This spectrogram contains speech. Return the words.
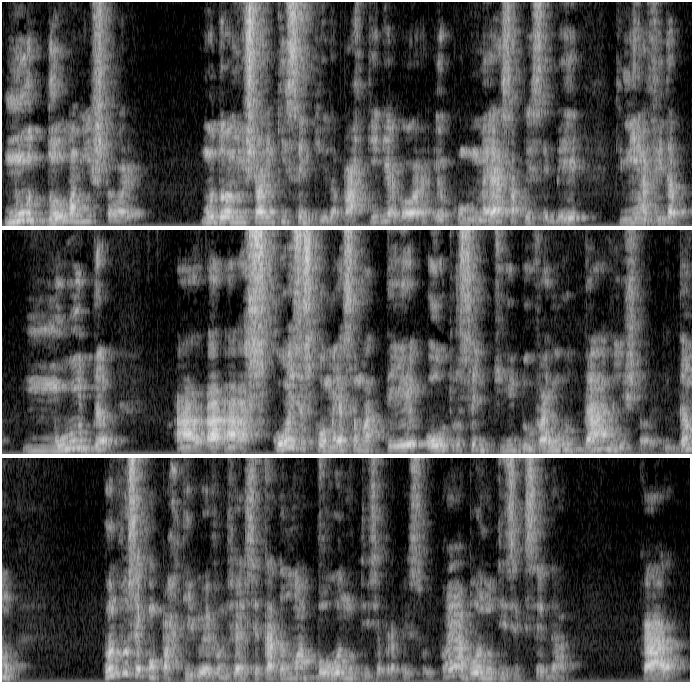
Mudou a minha história. Mudou a minha história em que sentido? A partir de agora eu começo a perceber que minha vida muda. A- a- as coisas começam a ter outro sentido, vai mudar a minha história. Então, quando você compartilha o evangelho, você está dando uma boa notícia para a pessoa. E qual é a boa notícia que você dá? Cara,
